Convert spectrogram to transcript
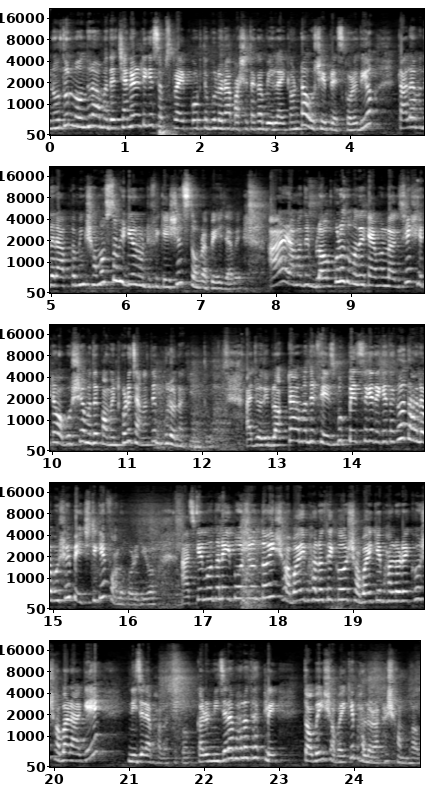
নতুন বন্ধুরা, আমাদের চ্যানেলটিকে সাবস্ক্রাইব করতে ভুলো না। পাশে থাকা বেল আইকনটা অবশ্যই প্রেস করে দিও। তাহলে আমাদের আপকামিং সমস্ত ভিডিও নোটিফিকেশনস তোমরা পেয়ে যাবে। আর আমাদের ব্লগগুলো তোমাদের কেমন লাগছে, সেটা অবশ্যই আমাদের কমেন্ট করে জানাতে ভুলো না কিন্তু। আর যদি ব্লগটা আমাদের ফেসবুক পেজ থেকে দেখে থাকো, তাহলে অবশ্যই পেজটিকে ফলো করে দিও। আজকের মতন এই পর্যন্তই। সবাই ভালো থেকো, সবাইকে ভালো রেখো। সবার আগে নিজেরা ভালো থেকো। কারণ নিজেরা ভালো থাকলে তবেই সবাইকে ভালো রাখা সম্ভব।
